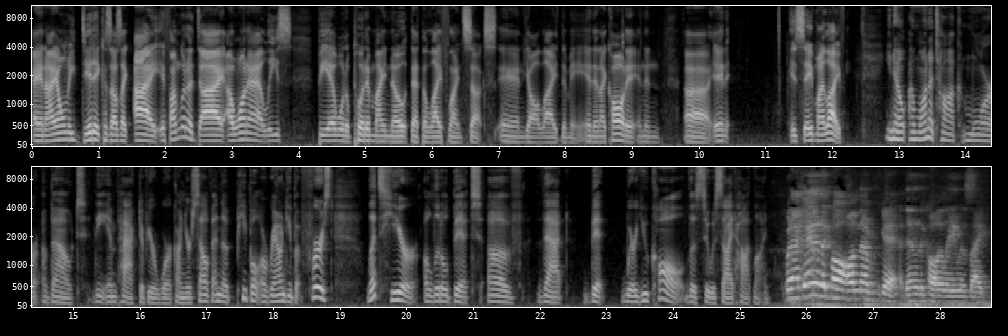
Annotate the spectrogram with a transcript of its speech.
and I only did it cuz I was like, "I if I'm going to die, I want to at least be able to put in my note that the lifeline sucks and y'all lied to me." And then I called it and then uh and it saved my life. You know, I want to talk more about the impact of your work on yourself and the people around you, but first Let's hear a little bit of that bit where you call the suicide hotline. But at the end of the call, I'll never forget. At the end of the call, the lady was like,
